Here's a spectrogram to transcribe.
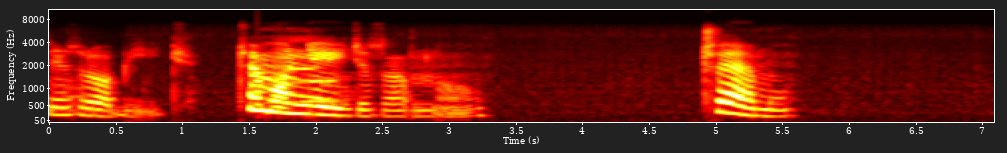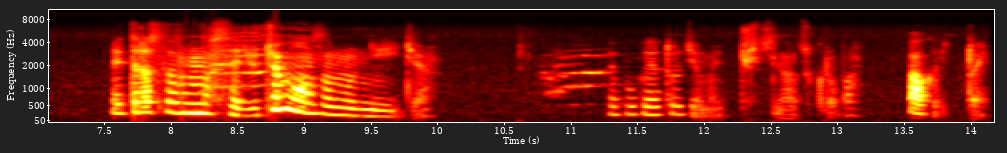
z nim zrobić? Czemu on nie idzie za mną? Czemu? No i teraz to na serio. Czemu on za mną nie idzie? Ja w ogóle to gdzie moja trzcina cukrowa? Okej, tutaj.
